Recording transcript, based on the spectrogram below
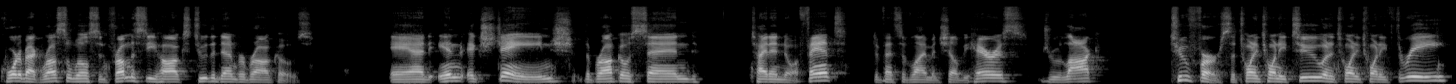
quarterback Russell Wilson from the Seahawks to the Denver Broncos. And in exchange, the Broncos send tight end Noah Fant, defensive lineman Shelby Harris, Drew Lock, two firsts, a 2022 and a 2023,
